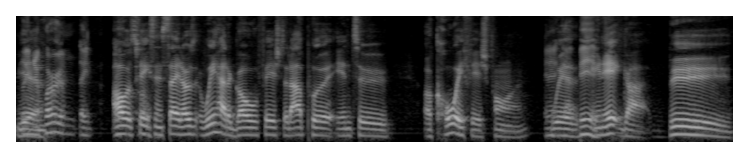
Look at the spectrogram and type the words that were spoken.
But in Yeah. an aquarium, they. I was grow. fixing to say those. We had a goldfish that I put into a koi fish pond And it got with, big. and it got big.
